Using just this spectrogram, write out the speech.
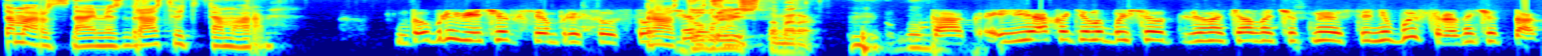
Тамара с нами. Здравствуйте, Тамара. Добрый вечер всем присутствующим. Добрый вечер, Тамара. Так, и я хотела бы еще для начала начать, ну, если не быстро, значит так.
